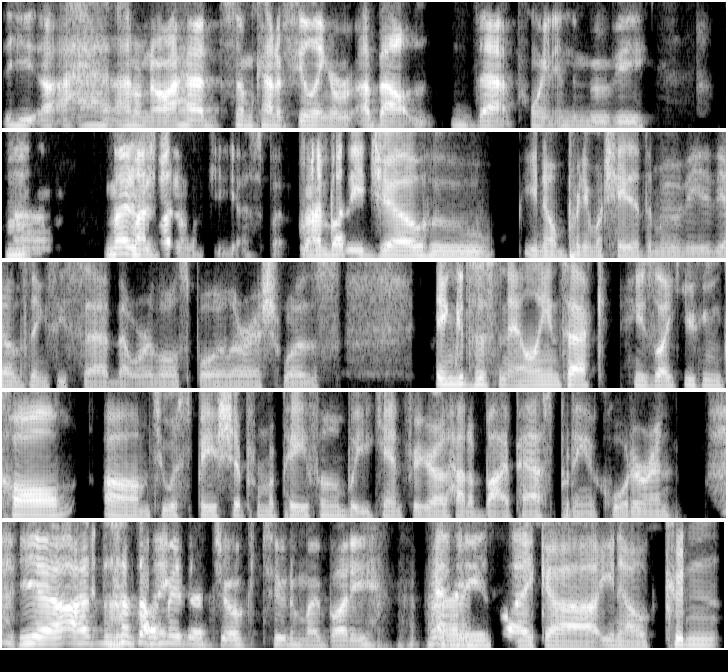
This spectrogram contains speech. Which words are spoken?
he I, I don't know. I had some kind of feeling about that point in the movie. M- Um, might have been a lucky guess, but my buddy Joe, who you know pretty much hated the movie, the other things he said that were a little spoilerish was inconsistent alien tech. He's like, you can call um to a spaceship from a payphone, but you can't figure out how to bypass putting a quarter in. yeah, I like- made that joke too to my buddy. And then he's like, uh, you know, couldn't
